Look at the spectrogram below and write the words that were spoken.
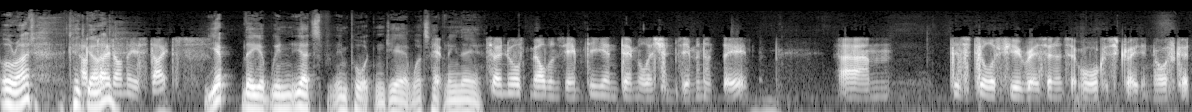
all right, keep Update going. on the estates. Yep, the, we, that's important, yeah, what's happening there? So North Melbourne's empty and demolition's imminent there. Um, there's still a few residents at Walker Street in Northcote.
